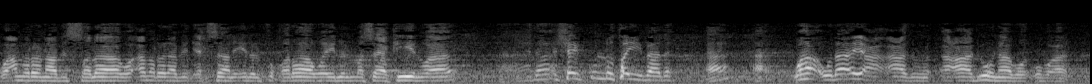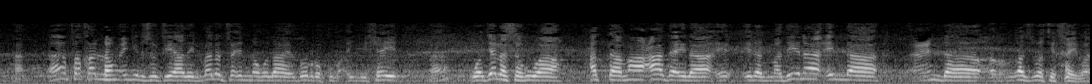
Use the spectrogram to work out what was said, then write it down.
وأمرنا بالصلاة وأمرنا بالإحسان إلى الفقراء وإلى المساكين وهذا شيء كله طيب هذا. ها؟ وهؤلاء اعادونا فقال لهم اجلسوا في هذه البلد فإنه لا يضركم أي شيء وجلس هو حتى ما عاد إلى إلى المدينة إلا عند غزوة خيبر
